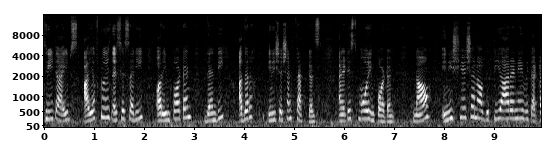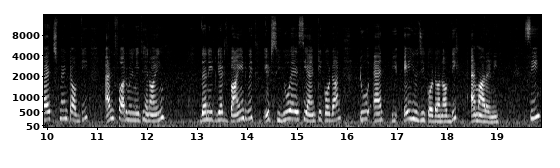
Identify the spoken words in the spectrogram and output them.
three types IF2 is necessary or important than the other initiation factors. And it is more important. Now initiation of the tRNA with attachment of the N-formyl methanoin then it gets bind with its UAC anticodon to an AUG codon of the mRNA. See,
